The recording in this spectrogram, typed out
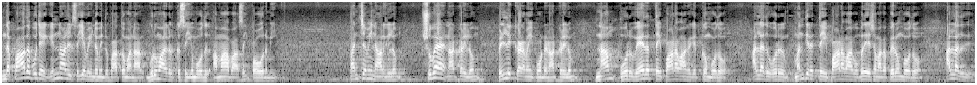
இந்த பாத பூஜை எந்நாளில் செய்ய வேண்டும் என்று பார்த்தோமானால் குருமார்களுக்கு செய்யும்போது அமாவாசை பௌர்ணமி. பஞ்சமி நாள்களிலும் சுப நாட்களிலும் வெள்ளிக்கிழமை போன்ற நாட்களிலும் நாம் ஒரு வேதத்தை பாடமாக கேட்கும் போதோ அல்லது ஒரு மந்திரத்தை பாடமாக உபதேசமாக பெறும்போதோ அல்லது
